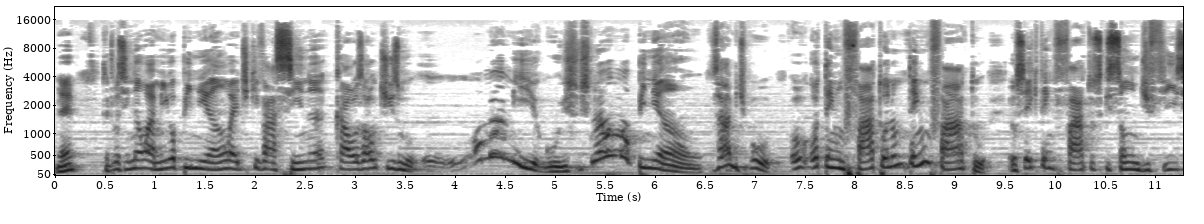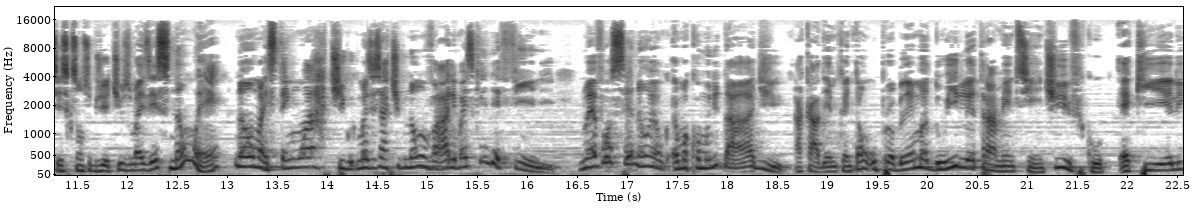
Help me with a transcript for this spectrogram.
né? Então, tipo assim, não, a minha opinião é de que vacina causa autismo. Ô, meu amigo, isso, isso não é uma opinião, sabe? Tipo, ou, ou tem um fato ou não tem um fato. Eu sei que tem fatos que são difíceis, que são subjetivos, mas esse não é. Não, mas tem um artigo, mas esse artigo não vale, mas quem define? Não é você, não, é é uma comunidade acadêmica. Então, o problema do iletramento científico é que ele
